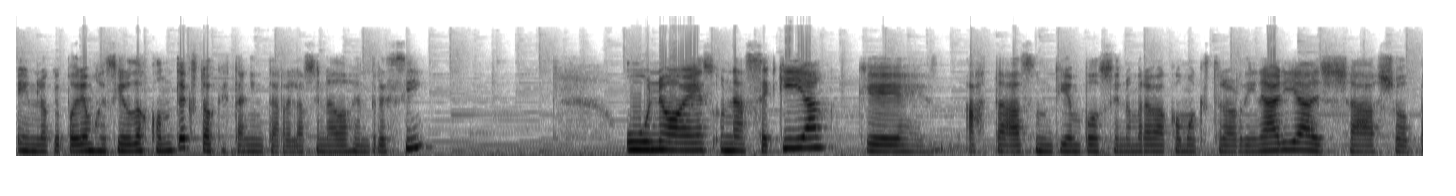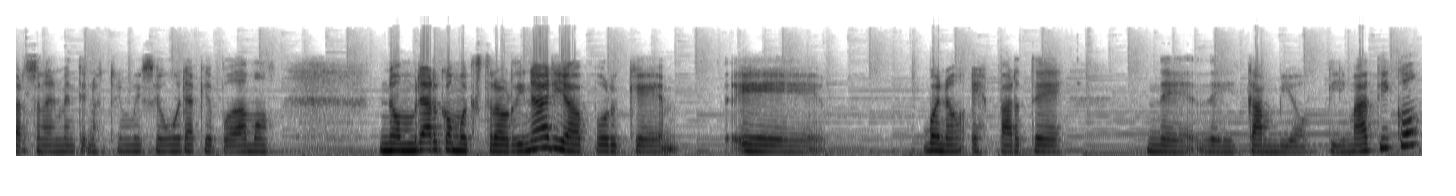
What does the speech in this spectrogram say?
lo que podríamos decir dos contextos que están interrelacionados entre sí. Uno es una sequía que hasta hace un tiempo se nombraba como extraordinaria, ya yo personalmente no estoy muy segura que podamos nombrar como extraordinaria porque, eh, bueno, es parte del cambio climático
